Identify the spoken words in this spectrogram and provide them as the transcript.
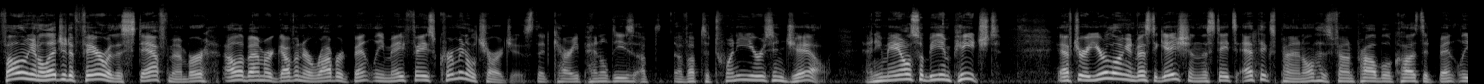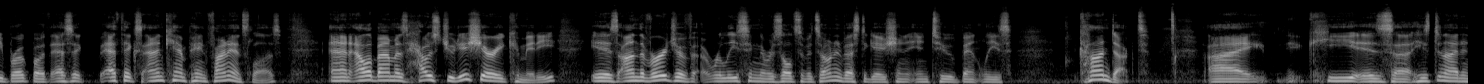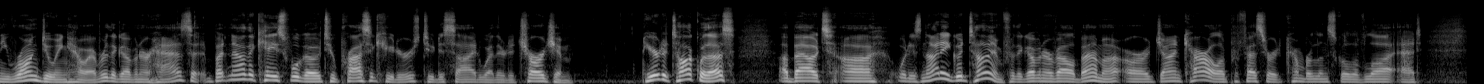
Following an alleged affair with a staff member, Alabama Governor Robert Bentley may face criminal charges that carry penalties up of up to 20 years in jail, and he may also be impeached. After a year long investigation, the state's ethics panel has found probable cause that Bentley broke both ethics and campaign finance laws. And Alabama's House Judiciary Committee is on the verge of releasing the results of its own investigation into Bentley's conduct. Uh, he is uh, he's denied any wrongdoing. However, the governor has, but now the case will go to prosecutors to decide whether to charge him. Here to talk with us about uh, what is not a good time for the governor of Alabama are John Carroll, a professor at Cumberland School of Law at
